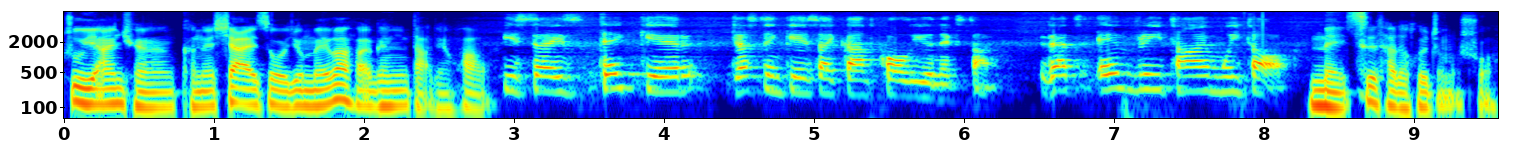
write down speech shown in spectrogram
注意安全，可能下一次我就没办法跟你打电话了。” He says, "Take care, just in case I can't call you next time." That's every time we talk. 每次他都会这么说。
